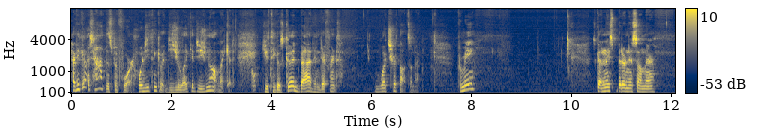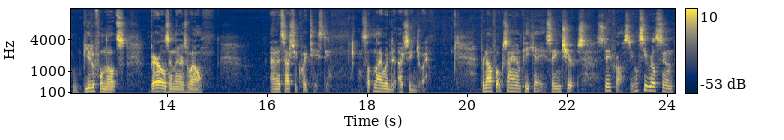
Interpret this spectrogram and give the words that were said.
Have you guys had this before? What did you think of it? Did you like it? Did you not like it? Do you think it was good, bad, indifferent? What's your thoughts on it? For me, it's got a nice bitterness on there, beautiful notes, barrels in there as well, and it's actually quite tasty. Something I would actually enjoy. For now, folks, I am PK saying cheers. Stay frosty. We'll see you real soon.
